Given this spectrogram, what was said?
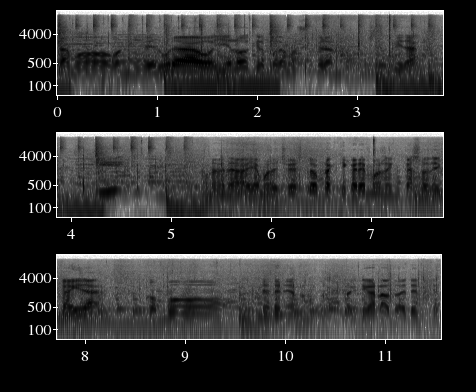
tramo con nieve dura o hielo que lo podamos superar con seguridad. Y una vez hayamos hecho esto, practicaremos en caso de caída cómo detenernos, practicar la autodetención.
